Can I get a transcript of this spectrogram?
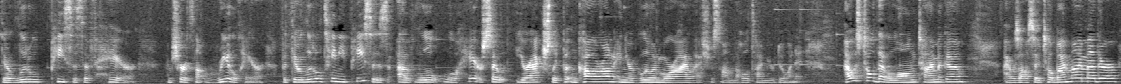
they're little pieces of hair. I'm sure it's not real hair, but they're little teeny pieces of little, little hair. So you're actually putting color on and you're gluing more eyelashes on the whole time you're doing it. I was told that a long time ago. I was also told by my mother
